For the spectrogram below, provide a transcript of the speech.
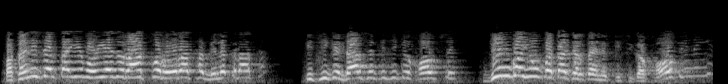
پتہ نہیں چلتا یہ وہی ہے جو رات کو رو رہا تھا، بلک رہا تھا۔ کسی کے ڈر سے، کسی کے خوف سے۔ دن کو یوں پتا چلتا ہے، کسی کا خوف ہی نہیں ہے۔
